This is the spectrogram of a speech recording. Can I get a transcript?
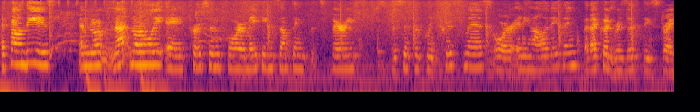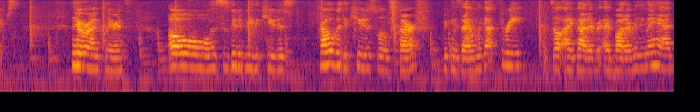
I found these. I'm not normally a person for making something that's very specifically Christmas or any holiday thing, but I couldn't resist these stripes. They were on clearance. Oh, this is going to be the cutest, probably the cutest little scarf because I only got three. That's all I got. Every I bought everything they had.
